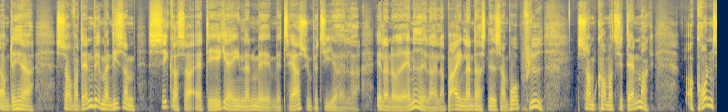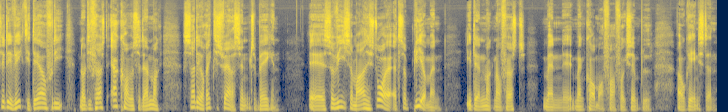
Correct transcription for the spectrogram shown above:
om det her. Så hvordan vil man ligesom sikre sig, at det ikke er en eller anden med, med terrorsympatier eller, eller noget andet, eller, eller bare en eller anden, der har snedet sig ombord på flyet, som kommer til Danmark. Og grunden til, at det er vigtigt, det er jo fordi, når de først er kommet til Danmark, så er det jo rigtig svært at sende dem tilbage igen. Øh, så viser meget historie, at så bliver man i Danmark, når først man, øh, man kommer fra for eksempel Afghanistan.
